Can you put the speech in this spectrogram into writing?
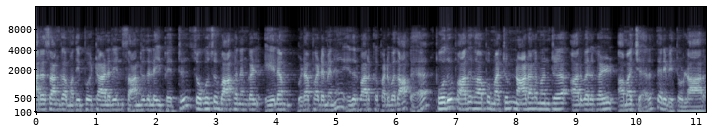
அரசாங்க மதிப்பீட்டாளரின் சான்றிதழை பெற்று சொகுசு வாகனங்கள் ஏலம் விடப்படும் என எதிர்பார்க்கப்படுவதாக பொது பாதுகாப்பு மற்றும் நாடாளுமன்ற அலுவல்கள் அமைச்சர் தெரிவித்துள்ளார்.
